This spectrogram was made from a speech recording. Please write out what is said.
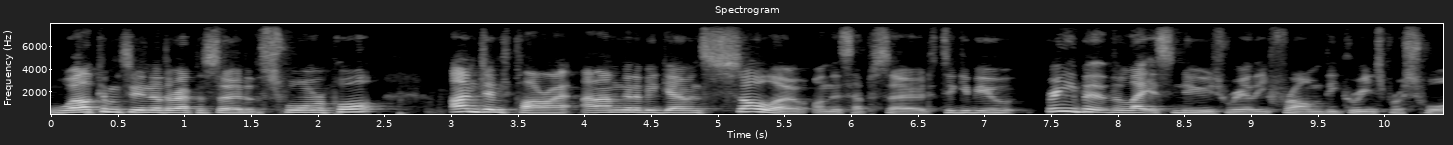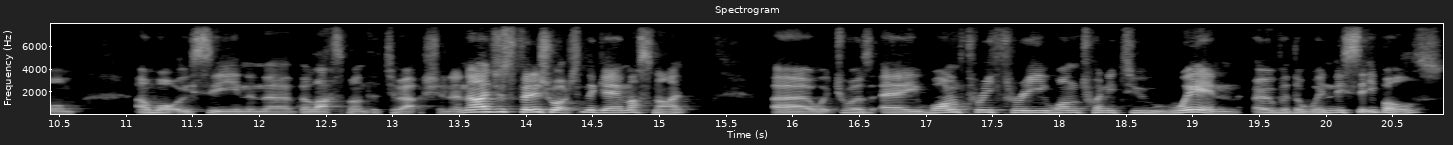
Welcome to another episode of the Swarm Report. I'm James Plowright, and I'm going to be going solo on this episode to give you, bring a bit of the latest news really from the Greensboro Swarm and what we've seen in the, the last month or two action. And I just finished watching the game last night, uh, which was a 133 122 win over the Windy City Bulls.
